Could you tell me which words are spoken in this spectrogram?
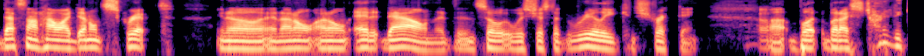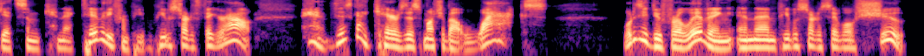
that's not how I, I don't script you know and i don't i don't edit down. And so it was just a really constricting uh, but but i started to get some connectivity from people. People started to figure out man this guy cares this much about wax. What does he do for a living? And then people started to say well shoot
